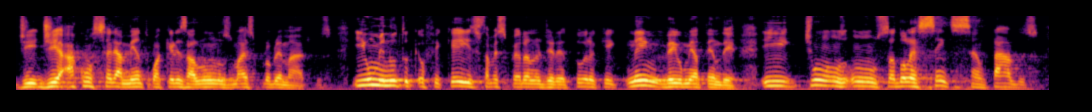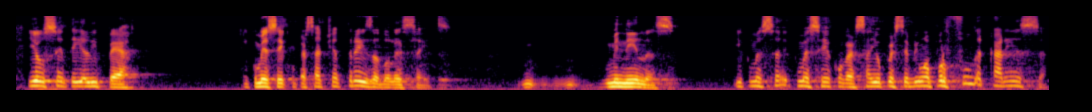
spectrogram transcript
de, de, aconselhamento com aqueles alunos mais problemáticos. E um minuto que eu fiquei, estava esperando a diretora que nem veio me atender. E tinha uns, uns adolescentes sentados e eu sentei ali perto. E comecei a conversar, tinha três adolescentes, meninas. E comecei, comecei a conversar e eu percebi uma profunda carência.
